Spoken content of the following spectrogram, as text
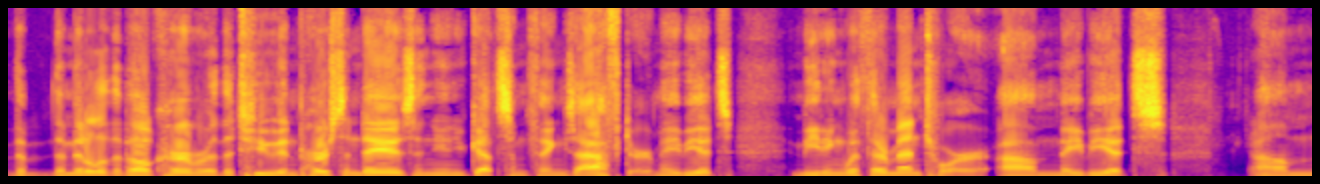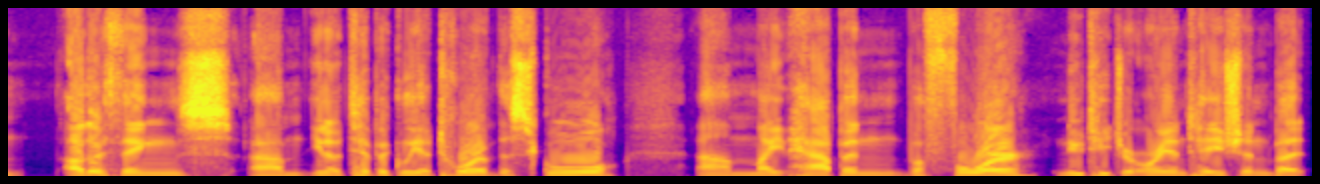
the the middle of the bell curve are the two in person days, and then you've got some things after. Maybe it's meeting with their mentor. Um, maybe it's um, other things. Um, you know, typically a tour of the school um, might happen before new teacher orientation, but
